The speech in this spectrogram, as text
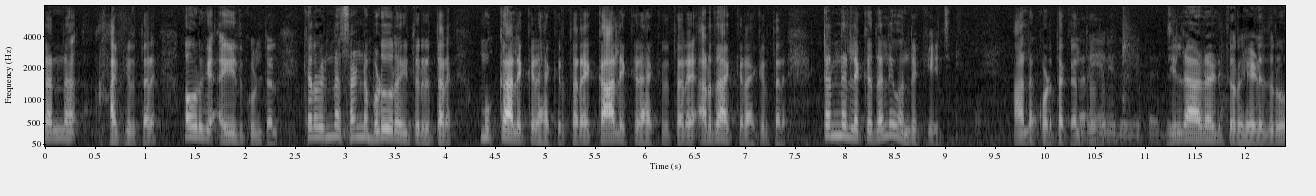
ಟನ್ ಹಾಕಿರ್ತಾರೆ ಅವ್ರಿಗೆ ಐದು ಕುಂಟಲ್ ಕೆಲವರು ಇನ್ನೂ ಸಣ್ಣ ಬಡವ ರೈತರು ಇರ್ತಾರೆ ಮುಕ್ಕಾಲು ಎಕರೆ ಹಾಕಿರ್ತಾರೆ ಕಾಲು ಎಕರೆ ಹಾಕಿರ್ತಾರೆ ಅರ್ಧ ಎಕರೆ ಹಾಕಿರ್ತಾರೆ ಟನ್ ಲೆಕ್ಕದಲ್ಲಿ ಒಂದು ಕೆ ಜಿ. ಅನ್ನ ಕೊಡ್ತಕ್ಕಂಥದ್ದು ಜಿಲ್ಲಾ ಆಡಳಿತರು ಹೇಳಿದರು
